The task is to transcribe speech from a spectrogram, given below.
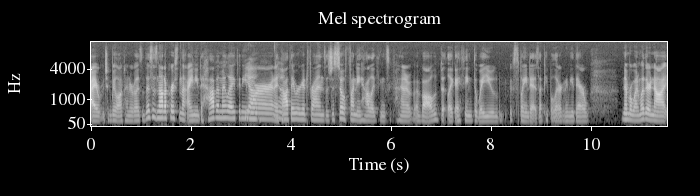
I it took me a long time to realize that this is not a person that I need to have in my life anymore and I thought they were good friends. It's just so funny how like things kind of evolved, but like I think the way you explained it is that people that are going to be there number one whether or not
